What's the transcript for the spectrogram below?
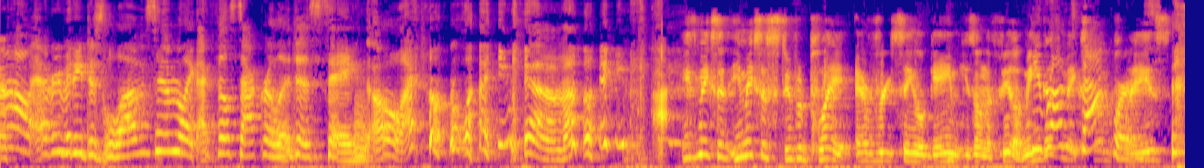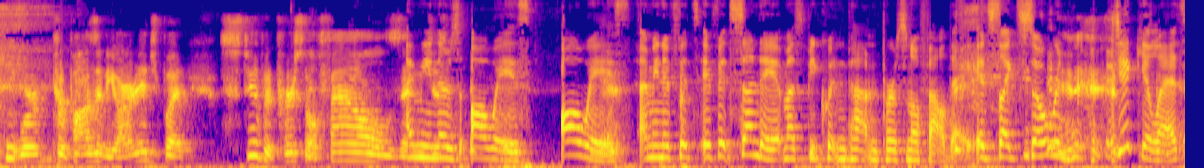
you know everybody just loves him? Like, I feel sacrilegious saying, oh, I don't like him. like, he makes a he makes a stupid play every single game he's on the field. I mean, He he, doesn't runs make backwards. some plays were for positive yardage, but stupid personal fouls. And I mean, just- there's always, always. Yeah. I mean, if it's if it's Sunday, it must be Quinton Patton personal foul day. It's like so ridiculous.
